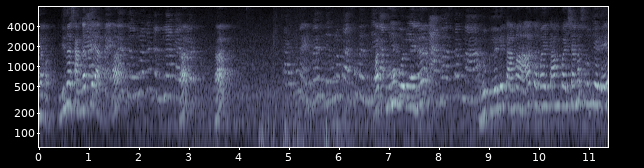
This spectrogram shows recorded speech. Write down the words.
हे बघ लिनं सांगितले आता हा? हा? हा? तू बोलली ना. ना. रुकलेले काम तर मग काम पैशानं सुरू केले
